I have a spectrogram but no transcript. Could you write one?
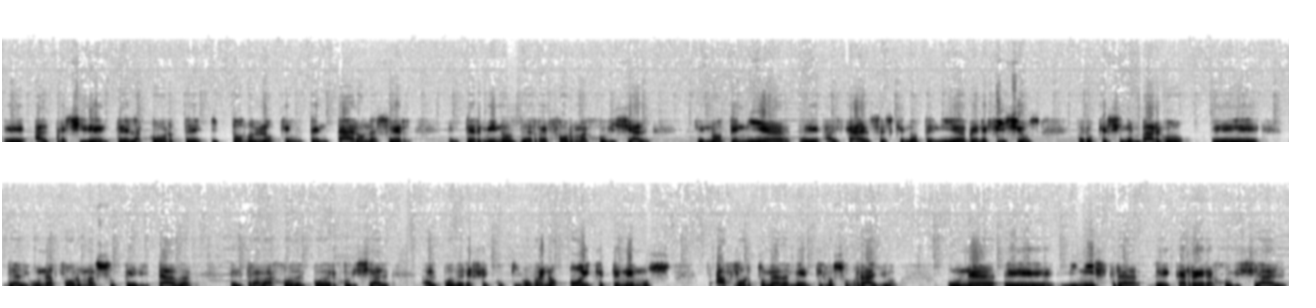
eh, al presidente de la Corte y todo lo que intentaron hacer en términos de reforma judicial que no tenía eh, alcances, que no tenía beneficios, pero que sin embargo eh, de alguna forma superitaba el trabajo del Poder Judicial al Poder Ejecutivo. Bueno, hoy que tenemos, afortunadamente, y lo subrayo, una eh, ministra de carrera judicial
